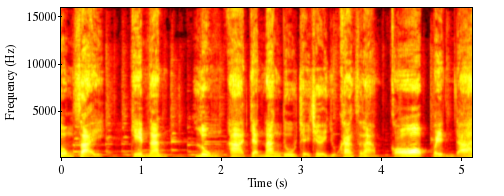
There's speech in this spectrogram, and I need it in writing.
สงสัยเกมนั้น ลุงอาจจะนั่งดูเฉยๆอยู่ข้างสนามก็เป็นได้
